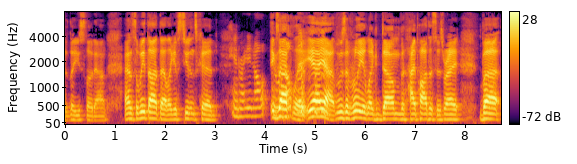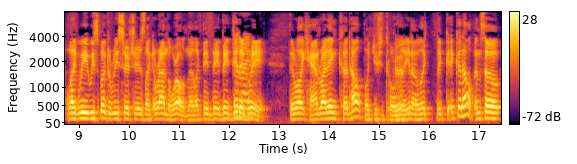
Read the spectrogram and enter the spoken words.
is that you slow down. And so we thought that like if students could Handwrite it out. it would. Exactly. yeah, yeah. It was a really like dumb hypothesis, right? But like we we spoke to researchers like around the world, and they're like they they they did They're like- agree. They were like handwriting could help. Like you should totally, you know, like it, it could help. And so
